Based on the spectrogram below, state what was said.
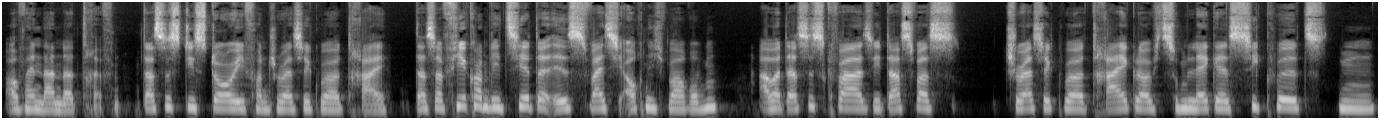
aufeinandertreffen. Das ist die Story von Jurassic World 3. Dass er viel komplizierter ist, weiß ich auch nicht warum. Aber das ist quasi das, was Jurassic World 3, glaube ich, zum Legacy-sequelsten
